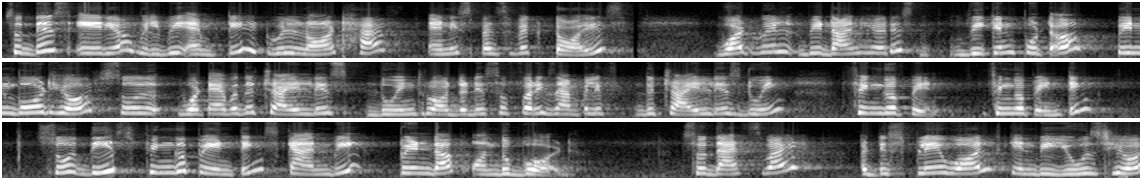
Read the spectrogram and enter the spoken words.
So this area will be empty. It will not have any specific toys what will be done here is we can put a pin board here. So whatever the child is doing throughout the day. So for example if the child is doing finger paint finger painting so these finger paintings can be pinned up on the board. So that's why a display wall can be used here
